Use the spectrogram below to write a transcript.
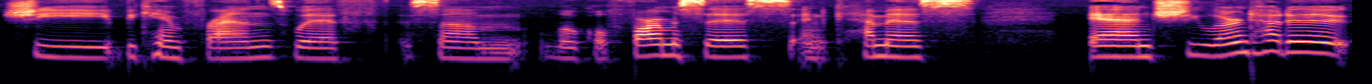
she became friends with some local pharmacists and chemists, and she learned how to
